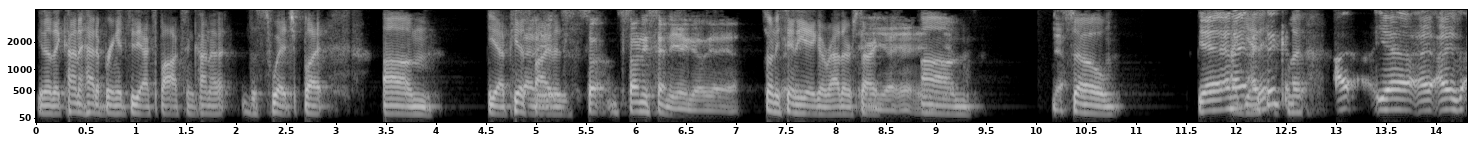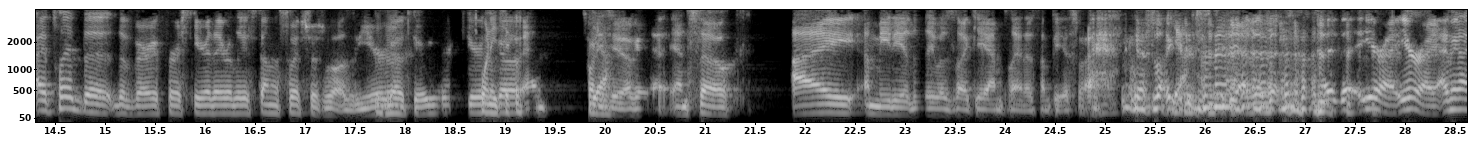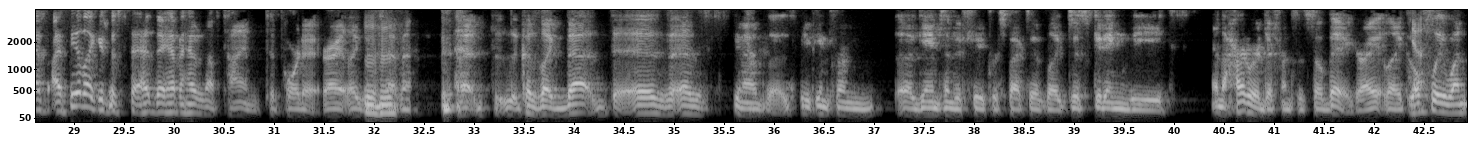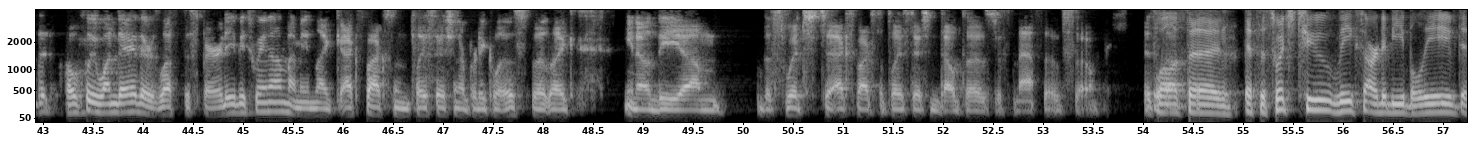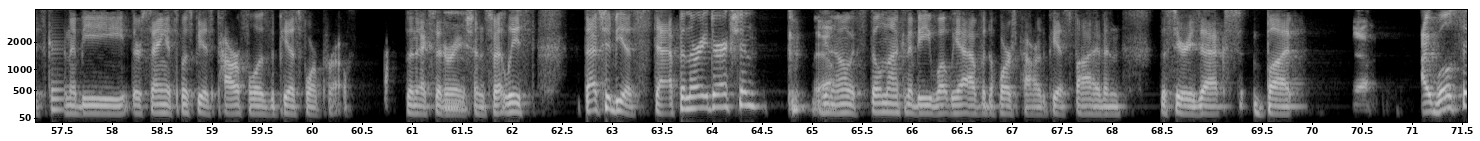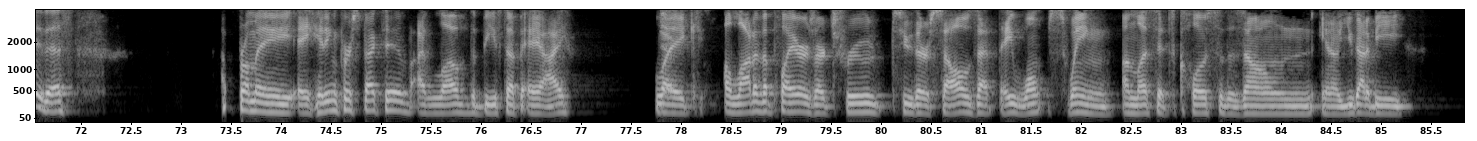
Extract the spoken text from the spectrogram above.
you know, they kind of had to bring it to the Xbox and kind of the Switch. But um, yeah, PS5 San is so, Sony San Diego. Yeah, yeah. Sony San Diego, rather. Sorry. Yeah, yeah, yeah. yeah. Um, Yeah. so yeah and I I, I, it, think but I, yeah, I, I played the the very first year they released on the Switch, which was a year Mhm. ago, two year- years 22. ago, and twenty two. Okay, and so I immediately was like, "Yeah, I'm playing this on PS5." it's like, Yeah. just- yeah, the- the- the- you're right, you're right. I mean, I, I feel like it just had, they haven't had enough time to port it, right? Like, Mhm. haven't because like that as as you know, the, speaking from a games industry perspective, like just getting the and the hardware difference is so big, right? Like Yes. hopefully one hopefully one day there's less disparity between them. I mean, like Xbox and PlayStation are pretty close, but like you know the um the switch to Xbox to PlayStation Delta is just massive. So it's well, tough. if the if the Switch Two leaks are to be believed, it's going to be. They're saying it's supposed to be as powerful as the PS4 Pro, the next Mm-hmm. iteration. So at least that should be a step in the right direction. You know, it's still not going to be what we have with the horsepower of the PS5 and the Series X, but Yeah. I will say this from a a hitting perspective. I love the beefed up AI. Like a lot of the players are true to themselves that they won't swing unless it's close to the zone. You know, you got to be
